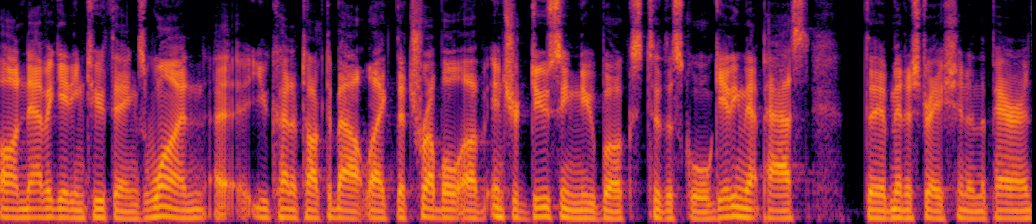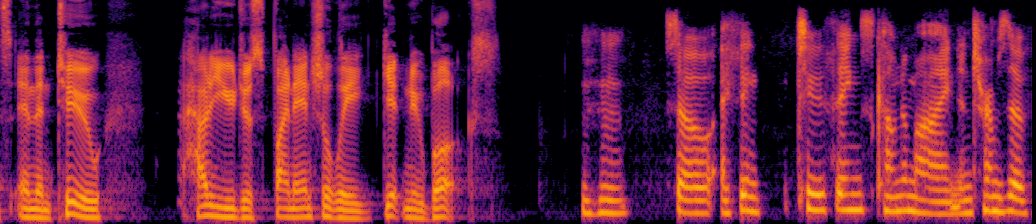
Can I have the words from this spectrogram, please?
on navigating two things? One, uh, you kind of talked about like the trouble of introducing new books to the school, getting that past the administration and the parents. And then two, how do you just financially get new books? Mm-hmm. So I think two things come to mind in terms of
